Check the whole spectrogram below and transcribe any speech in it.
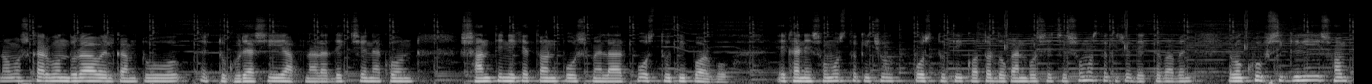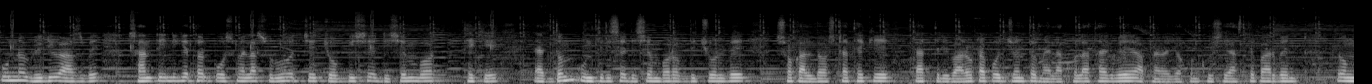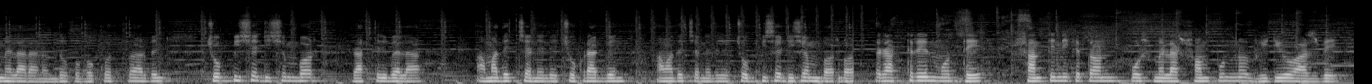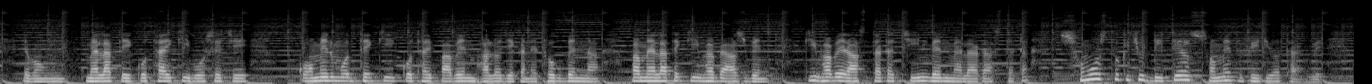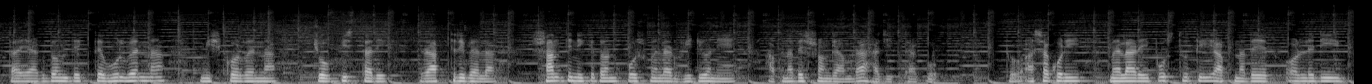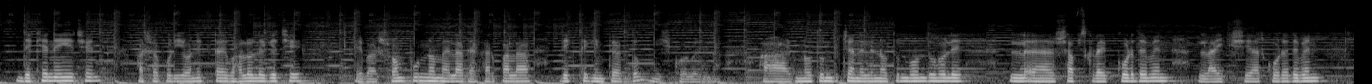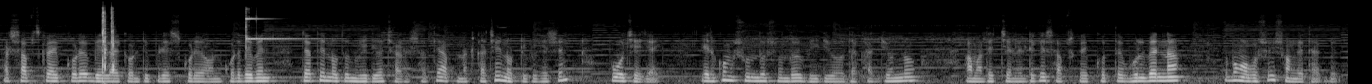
নমস্কার বন্ধুরা welcome to একটু ঘুরে আসি। আপনারা দেখছেন এখন শান্তিনিকেতন পৌষ মেলার প্রস্তুতি পর্ব। এখানে সমস্ত কিছু প্রস্তুতি, কত দোকান বসেছে, সমস্ত কিছু দেখতে পাবেন এবং খুব শিগগিরই সম্পূর্ণ ভিডিও আসবে। শান্তিনিকেতন পৌষ মেলা শুরু হচ্ছে চব্বিশে ডিসেম্বর থেকে, একদম উনত্রিশে ডিসেম্বর অবধি চলবে। সকাল দশটা থেকে রাত্রি বারোটা পর্যন্ত মেলা খোলা থাকবে। আপনারা যখন খুশি আসতে পারবেন এবং মেলার আনন্দ উপভোগ করতে পারবেন। চব্বিশে ডিসেম্বর রাত্রিবেলা আমাদের চ্যানেলে চোখ রাখবেন। আমাদের চ্যানেলে চব্বিশে ডিসেম্বর রাত্রের মধ্যে শান্তিনিকেতন পৌষ মেলার সম্পূর্ণ ভিডিও আসবে এবং মেলাতে কোথায় কি বসেছে, কমের মধ্যে কি কোথায় পাবেন ভালো যেখানে ঠকবেন না বা মেলাতে কীভাবে আসবেন, কীভাবে রাস্তাটা চিনবেন, মেলার রাস্তাটা, সমস্ত কিছু ডিটেলস সমেত ভিডিও থাকবে। তাই একদম দেখতে ভুলবেন না, মিস করবেন না। চব্বিশ তারিখ রাত্রিবেলা শান্তিনিকেতন পৌষ মেলার ভিডিও নিয়ে আপনাদের সঙ্গে আমরা হাজির থাকব। তো আশা করি মেলার এই প্রস্তুতি আপনাদের অলরেডি দেখে নিয়েছেন। আশা করি অনেকটাই ভালো লেগেছে। এবার সম্পূর্ণ মেলা দেখার পালা দেখতে কিন্তু একদম মিস করবেন না। আর নতুন চ্যানেলে নতুন বন্ধু হলে সাবস্ক্রাইব করে দেবেন লাইক শেয়ার করে দেবেন, আর সাবস্ক্রাইব করে বেল আইকনটি প্রেস করে অন করে দেবেন, যাতে নতুন ভিডিও ছাড়ার সাথে আপনার কাছে নোটিফিকেশন পৌঁছে যায়। এরকম সুন্দর সুন্দর ভিডিও দেখার জন্য আমাদের চ্যানেলটিকে সাবস্ক্রাইব করতে ভুলবেন না এবং অবশ্যই সঙ্গে থাকবেন।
